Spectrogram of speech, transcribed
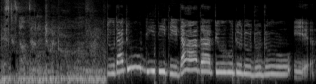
This does not sound enjoyable. Do da do dee dee dee da da do do do do do. Yeah.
